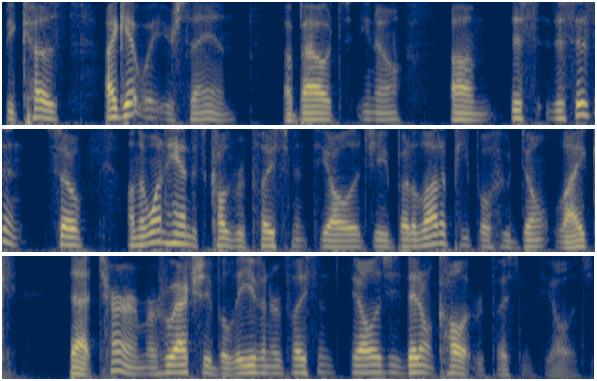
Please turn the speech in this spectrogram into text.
because I get what you're saying about you know um, this this isn't so on the one hand it's called replacement theology but a lot of people who don't like that term or who actually believe in replacement theology they don't call it replacement theology.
